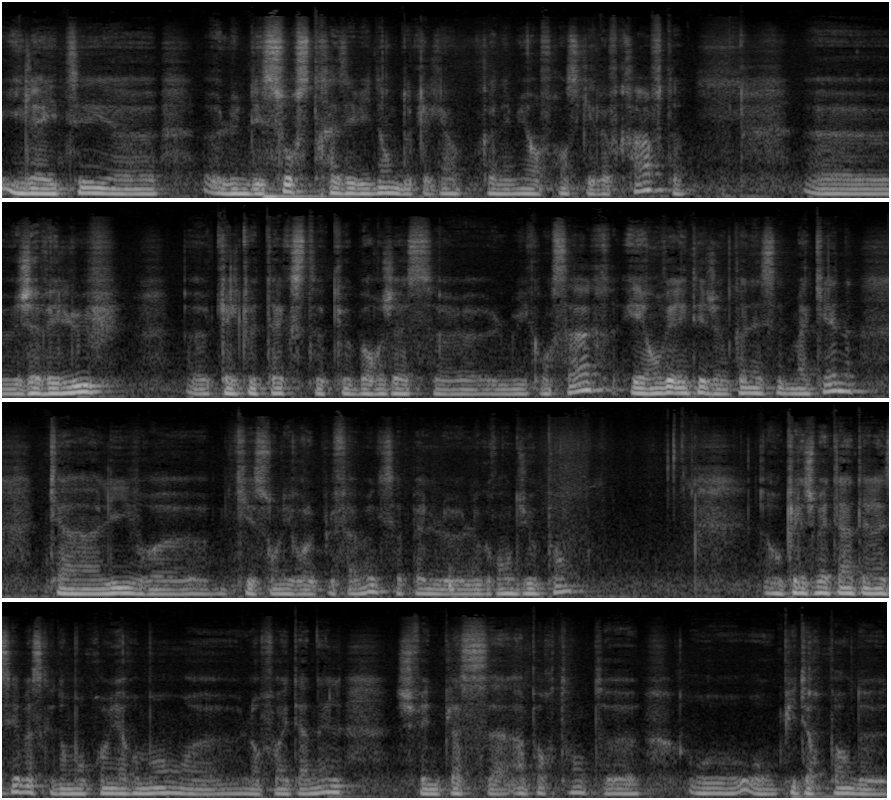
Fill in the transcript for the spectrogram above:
il a été l'une des sources très évidentes de quelqu'un qu'on connaît mieux en France qui est Lovecraft. J'avais lu quelques textes que Borges lui consacre, et en vérité, je ne connaissais de Machen qu'un livre qui est son livre le plus fameux, qui s'appelle le Grand Dieu Pan, auquel je m'étais intéressé parce que dans mon premier roman, euh, L'enfant éternel, je fais une place importante euh, au, Peter Pan de,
